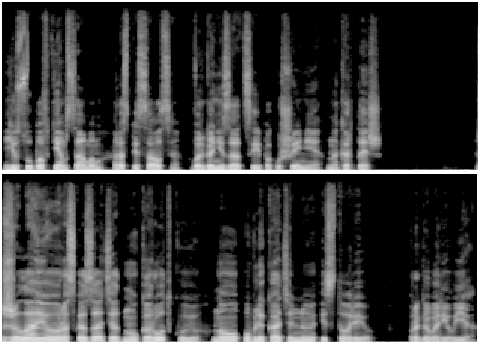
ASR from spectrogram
Юсупов тем самым расписался в организации покушения на кортеж. «Желаю рассказать одну короткую, но увлекательную историю», – проговорил я.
